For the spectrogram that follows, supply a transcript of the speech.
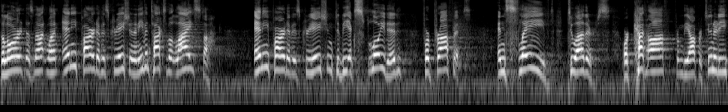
The Lord does not want any part of His creation, and even talks about livestock, any part of His creation to be exploited for profit, enslaved to others, or cut off from the opportunity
